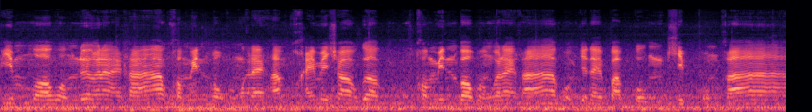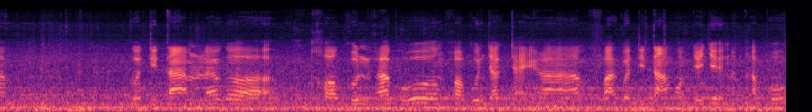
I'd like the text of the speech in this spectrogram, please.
พิมพ์บอกผมด้วยก็ได้ครับ คอมเมนต์บอกผมก็ได้ครับ ใครไม่ชอบก็คอมเมนต์บอกผมก็ได้ครับ ผมจะได้ปรับปรุงคลิปผมครับ กดติดตามแล้วก็ ขอบคุณครับผมขอบคุณจากใจครับ ฝากกดติดตามผมเยอะๆนะครับผม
